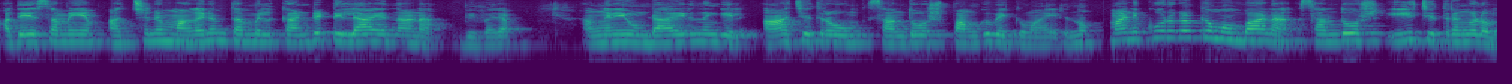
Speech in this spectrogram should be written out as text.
അതേസമയം അച്ഛനും മകനും തമ്മിൽ കണ്ടിട്ടില്ല എന്നാണ് വിവരം. അങ്ങനെ ഉണ്ടായിരുന്നെങ്കിൽ ആ ചിത്രവും സന്തോഷ് പങ്കുവെക്കുമായിരുന്നു. മണിക്കൂറുകൾക്ക് മുമ്പാണ് സന്തോഷ് ഈ ചിത്രങ്ങളും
